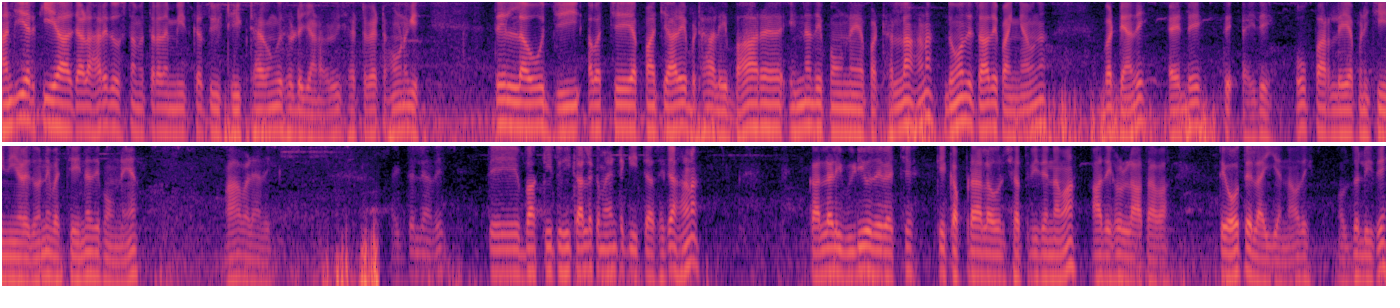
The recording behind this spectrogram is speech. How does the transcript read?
ਹਾਂਜੀ ਯਾਰ, ਕੀ ਹਾਲ ਚਾਲ ਆ ਸਾਰੇ ਦੋਸਤਾਂ ਮਿੱਤਰਾਂ ਦਾ? ਉਮੀਦ ਕਰ ਤੁਸੀਂ ਠੀਕ ਠਾਕ ਹੋਵੋਗੇ, ਤੁਹਾਡੇ ਜਾਨਵਰ ਵੀ ਸੈੱਟ ਵੈਟ ਹੋਣਗੇ। ਤੇ ਲਓ ਜੀ, ਆ ਬੱਚੇ ਆਪਾਂ ਚਾਰੇ ਬਿਠਾ ਲਏ ਬਾਹਰ, ਇਹਨਾਂ ਦੇ ਪਾਉਨੇ ਆਪਾਂ ਠੱਲਾਂ, ਹਨਾ? ਦੋਵਾਂ ਦੇ ਚਾਹ ਦੇ ਪਾਈਆਂ ਵਾਂ ਵੱਡਿਆਂ ਦੇ ਇਹਦੇ ਤੇ ਇਹਦੇ ਉਹ ਪਰਲੇ ਆਪਣੀ ਚੀਨੀ ਵਾਲੇ ਦੋਨੇ ਬੱਚੇ ਇਹਨਾਂ ਦੇ ਪਾਉਨੇ ਆ, ਆਹ ਵਾਲਿਆਂ ਦੇ, ਇੱਧਰਲਿਆਂ ਦੇ। ਤੇ ਬਾਕੀ ਤੁਸੀਂ ਕੱਲ ਕਮੈਂਟ ਕੀਤਾ ਸੀਗਾ, ਹਨਾ? ਕੱਲ ਵਾਲੀ ਵੀਡੀਓ ਦੇ ਵਿੱਚ ਕਿ ਕੱਪੜਾ ਲਾਓ ਛਤਰੀ ਤੇ ਨਵਾਂ ਆ ਦੇਖ ਲਓ ਲਾਤਾ ਵਾ। ਤੇ ਉਹ ਤੇ ਲਾਈ ਜਾਂਦਾ ਉਹਦੇ, ਉਧਰਲੀ ਤੇ।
